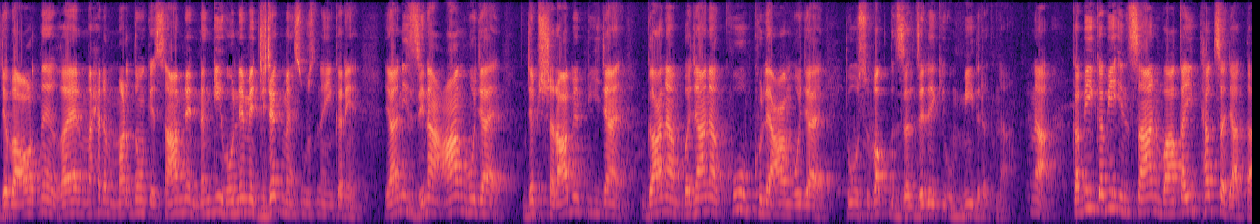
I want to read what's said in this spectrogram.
जब औरतें गैर महरम मर्दों के सामने नंगी होने में झिझक महसूस नहीं करें यानी जिना आम हो जाए, जब शराबें पी जाएँ, गाना बजाना खूब खुले आम हो जाए तो उस वक्त जलजले की उम्मीद रखना। ना कभी कभी इंसान वाकई थक सा जाता,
